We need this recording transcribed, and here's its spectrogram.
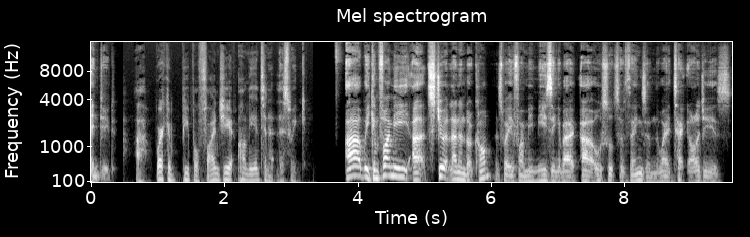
Indeed. Uh, where can people find you on the internet this week? Uh, we can find me at stuartlennon.com. That's where you find me musing about uh, all sorts of things and the way technology is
